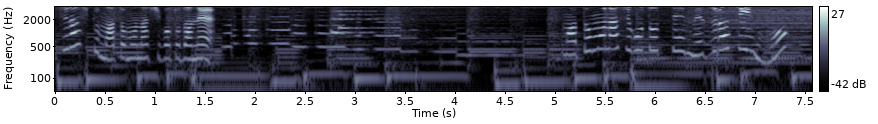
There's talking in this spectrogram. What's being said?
珍しくまともな仕事だね。まともな仕事って珍しいの？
